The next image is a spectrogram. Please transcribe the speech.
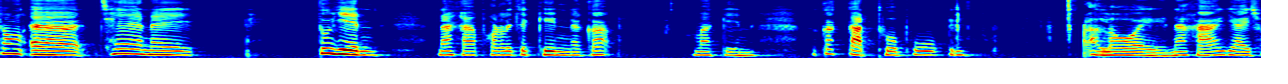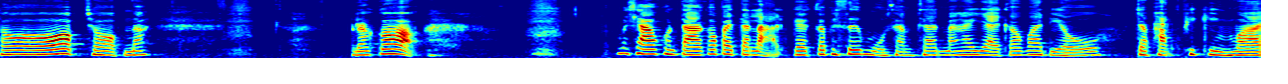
ช่องเอ่อแช่ในตู้เย็นนะคะ พอเราจะกินแล้วก็มากิน แล้วก็กัดถั่วพูกิน อร่อยนะคะ ยายชอบชอบนะ แล้วก็ เมื่อเช้าคุณตาก็ไปตลาดแกก็ไปซื้อหมูสามชั้นมาให้ยายก็ว่าเดี๋ยวจะผัดพริกขิงไว้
